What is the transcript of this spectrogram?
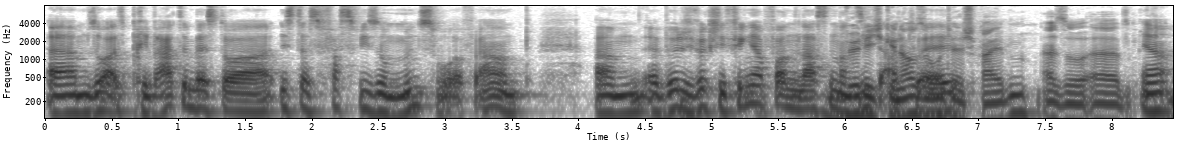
Ähm, so als Privatinvestor ist das fast wie so ein Münzwurf. Und ähm, würde ich wirklich die Finger von lassen. Man würde ich genauso aktuell, unterschreiben. Also äh, ja.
